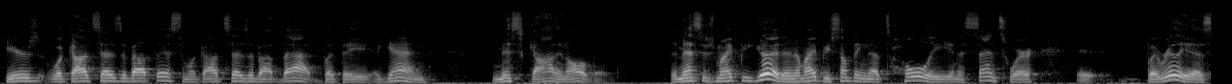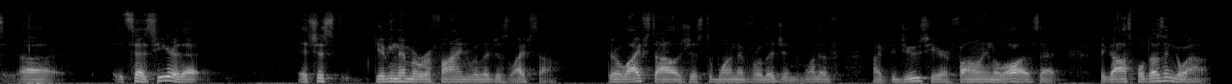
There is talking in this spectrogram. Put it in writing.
Here's what God says about this and what God says about that. But they, again, miss God in all of it. The message might be good and it might be something that's holy in a sense where, it, but really, as uh, it says here that it's just giving them a refined religious lifestyle. Their lifestyle is just one of religion, one of, like the Jews here, following the laws, that the gospel doesn't go out,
